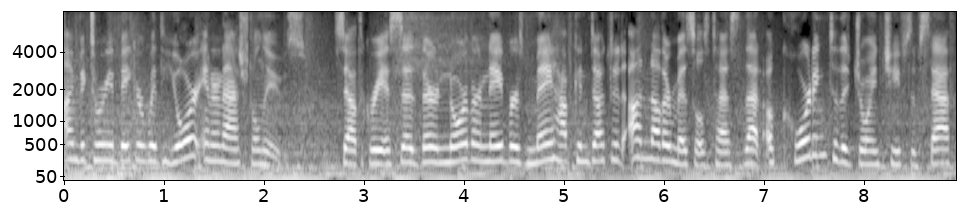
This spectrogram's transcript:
I'm Victoria Baker with your international news. South Korea says their northern neighbors may have conducted another missiles test that, according to the Joint Chiefs of Staff,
